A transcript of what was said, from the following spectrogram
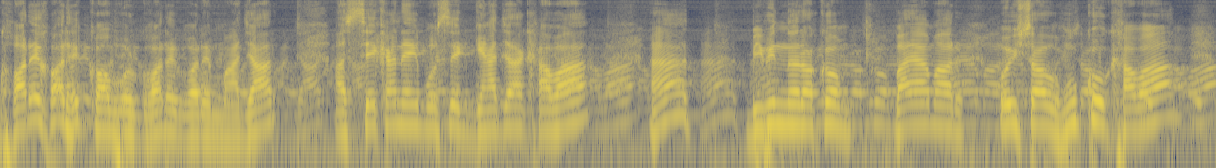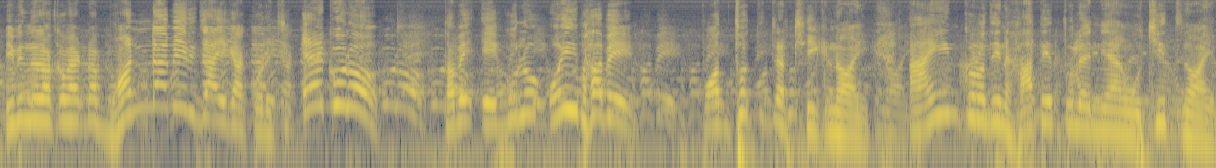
ঘরে ঘরে কবর, ঘরে ঘরে মাজার, আর সেখানে বসে গেঁজা খাওয়া হ্যাঁ? বিভিন্ন রকম, ভাই আমার, ওই সব হুঁকো খাওয়া, বিভিন্ন রকম একটা ভণ্ডামির জায়গা করেছে। এগুলো, তবে এগুলো ওইভাবে পদ্ধতিটা ঠিক নয়। আইন কোনোদিন হাতে তুলে নেওয়া উচিত নয়।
